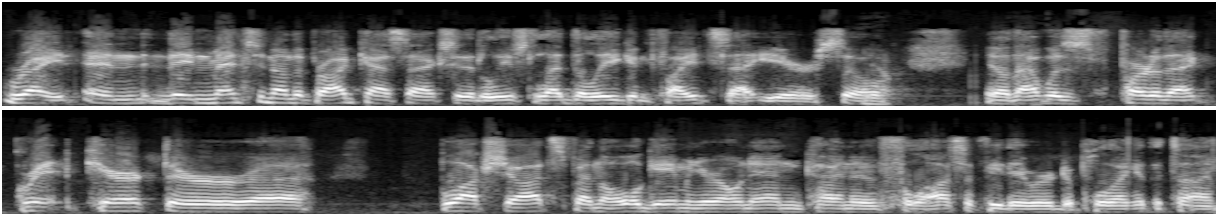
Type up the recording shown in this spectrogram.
Right, and they mentioned on the broadcast actually that the Leafs led the league in fights that year. So, yeah. you know, that was part of that grit, character, uh, block shots, spend the whole game in your own end kind of philosophy they were deploying at the time.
